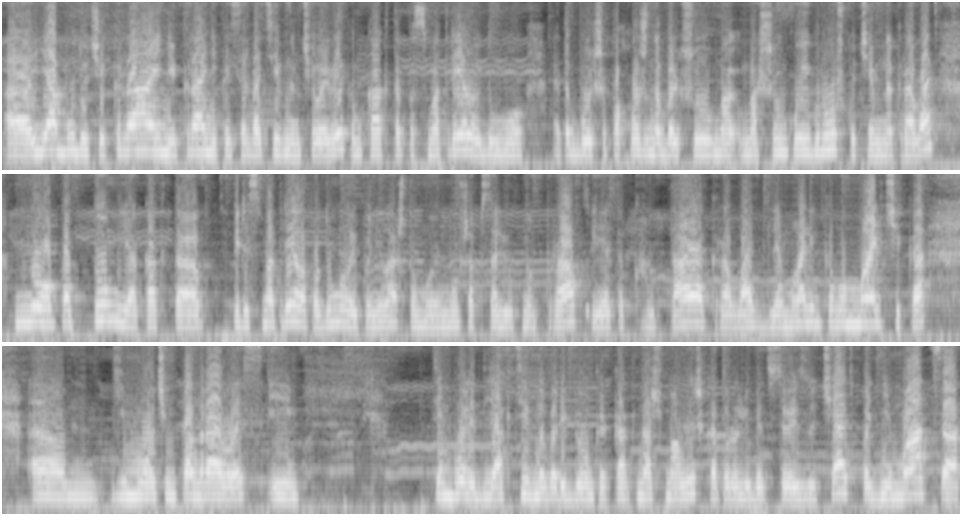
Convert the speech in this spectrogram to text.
Э, я, будучи крайне-крайне консервативным человеком, как-то посмотрела и думаю, это больше похоже на большую машинку-игрушку, чем на кровать. Но потом я как-то пересмотрела, подумала и поняла, что мой муж абсолютно прав, и это крутая кровать для маленького мальчика. Эм, ему очень понравилось, и тем более для активного ребенка, как наш малыш, который любит все изучать, подниматься,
